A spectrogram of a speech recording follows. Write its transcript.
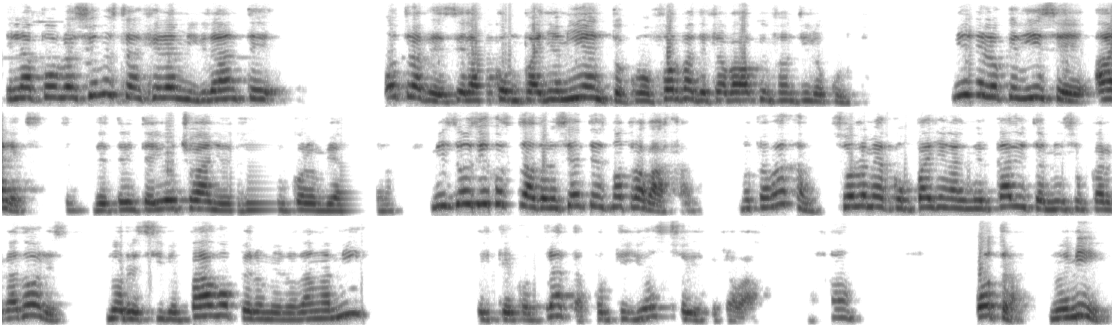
En la población extranjera migrante, otra vez, el acompañamiento como forma de trabajo infantil oculto. Mire lo que dice Alex, de 38 años, un colombiano. Mis dos hijos adolescentes no trabajan no trabajan, solo me acompañan al mercado y también son cargadores. No reciben pago, pero me lo dan a mí, el que contrata, porque yo soy el que trabaja. Otra, Noemí.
